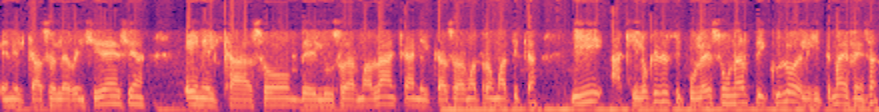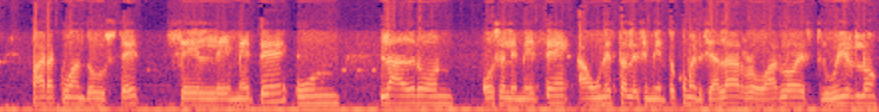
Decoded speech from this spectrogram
en el caso de la reincidencia, en el caso del uso de arma blanca, en el caso de arma traumática. Y aquí lo que se estipula es un artículo de legítima defensa para cuando usted se le mete un ladrón o se le mete a un establecimiento comercial a robarlo, a destruirlo,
